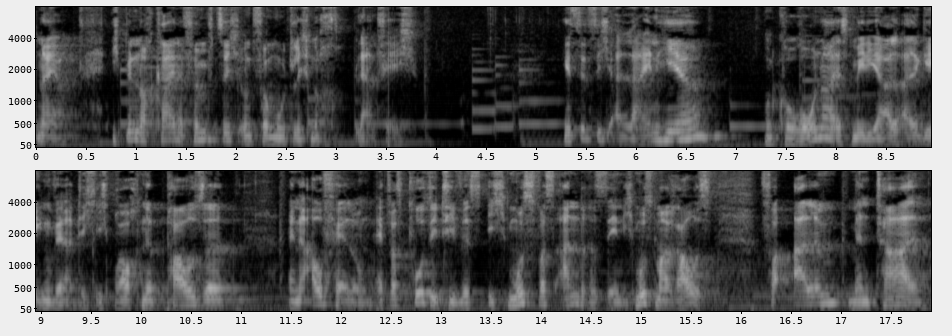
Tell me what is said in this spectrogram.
Naja, ich bin noch keine 50 und vermutlich noch lernfähig. Jetzt sitze ich allein hier und Corona ist medial allgegenwärtig. Ich brauche eine Pause, eine Aufhellung, etwas Positives. Ich muss was anderes sehen. Ich muss mal raus. Vor allem mental.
